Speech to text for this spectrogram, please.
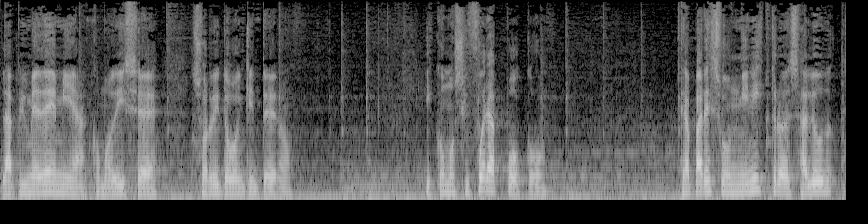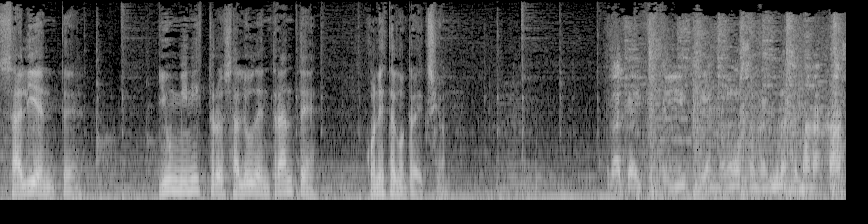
la pimedemia, como dice Zorrito Buen Quintero. Y como si fuera poco, te aparece un ministro de salud saliente y un ministro de salud entrante con esta contradicción que hay que seguir cuidándonos, son algunas semanas más,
